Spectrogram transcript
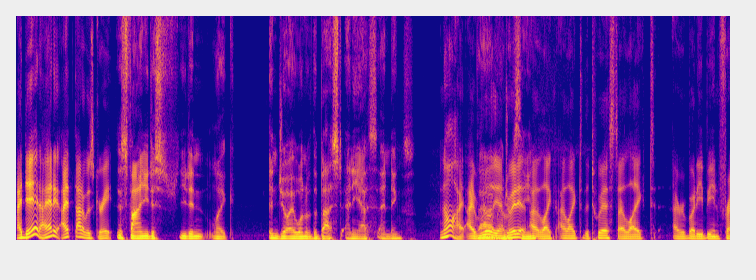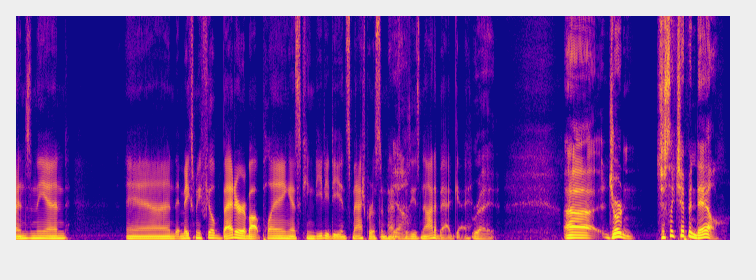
I did. I had. I thought it was great. It's fine. You just you didn't like enjoy one of the best NES endings. No, I, I I've really enjoyed it. seen. I liked I liked the twist. I liked everybody being friends in the end. And it makes me feel better about playing as King Dedede in Smash Bros. sometimes Yeah. because he's not a bad guy. Right. Uh, Jordan, just like Chip and Dale,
